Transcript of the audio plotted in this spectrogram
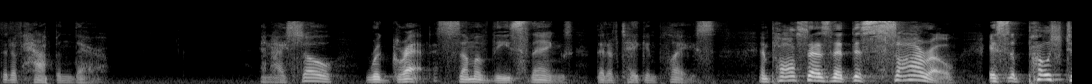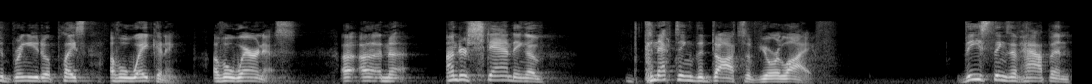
that have happened there. And I so regret some of these things that have taken place. And Paul says that this sorrow is supposed to bring you to a place of awakening, of awareness, an understanding of connecting the dots of your life. These things have happened.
